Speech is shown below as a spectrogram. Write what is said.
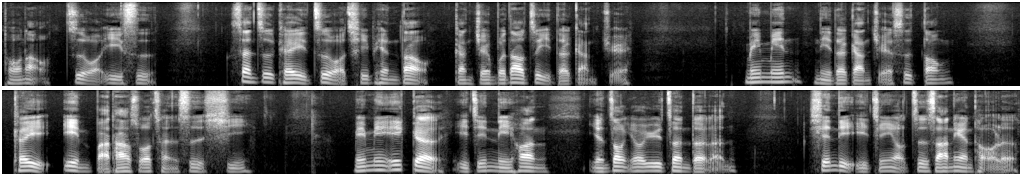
头脑、自我意识，甚至可以自我欺骗到感觉不到自己的感觉。明明你的感觉是东，可以硬把它说成是西。明明一个已经罹患严重忧郁症的人，心里已经有自杀念头了，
